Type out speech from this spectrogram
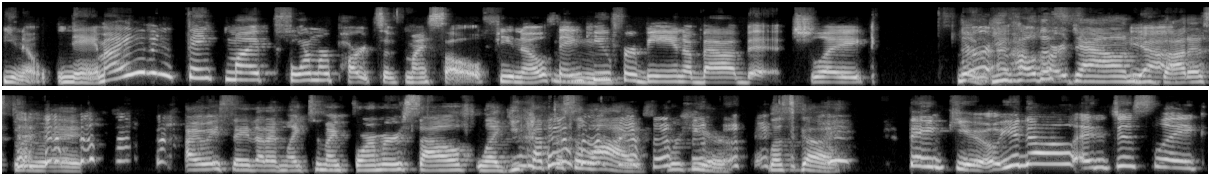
you know, name. I even thank my former parts of myself, you know, thank mm. you for being a bad bitch. Like, Look, you held us down, yeah. you got us through it. I always say that I'm like to my former self, like, you kept us alive. We're here. Let's go. Thank you. You know, and just like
